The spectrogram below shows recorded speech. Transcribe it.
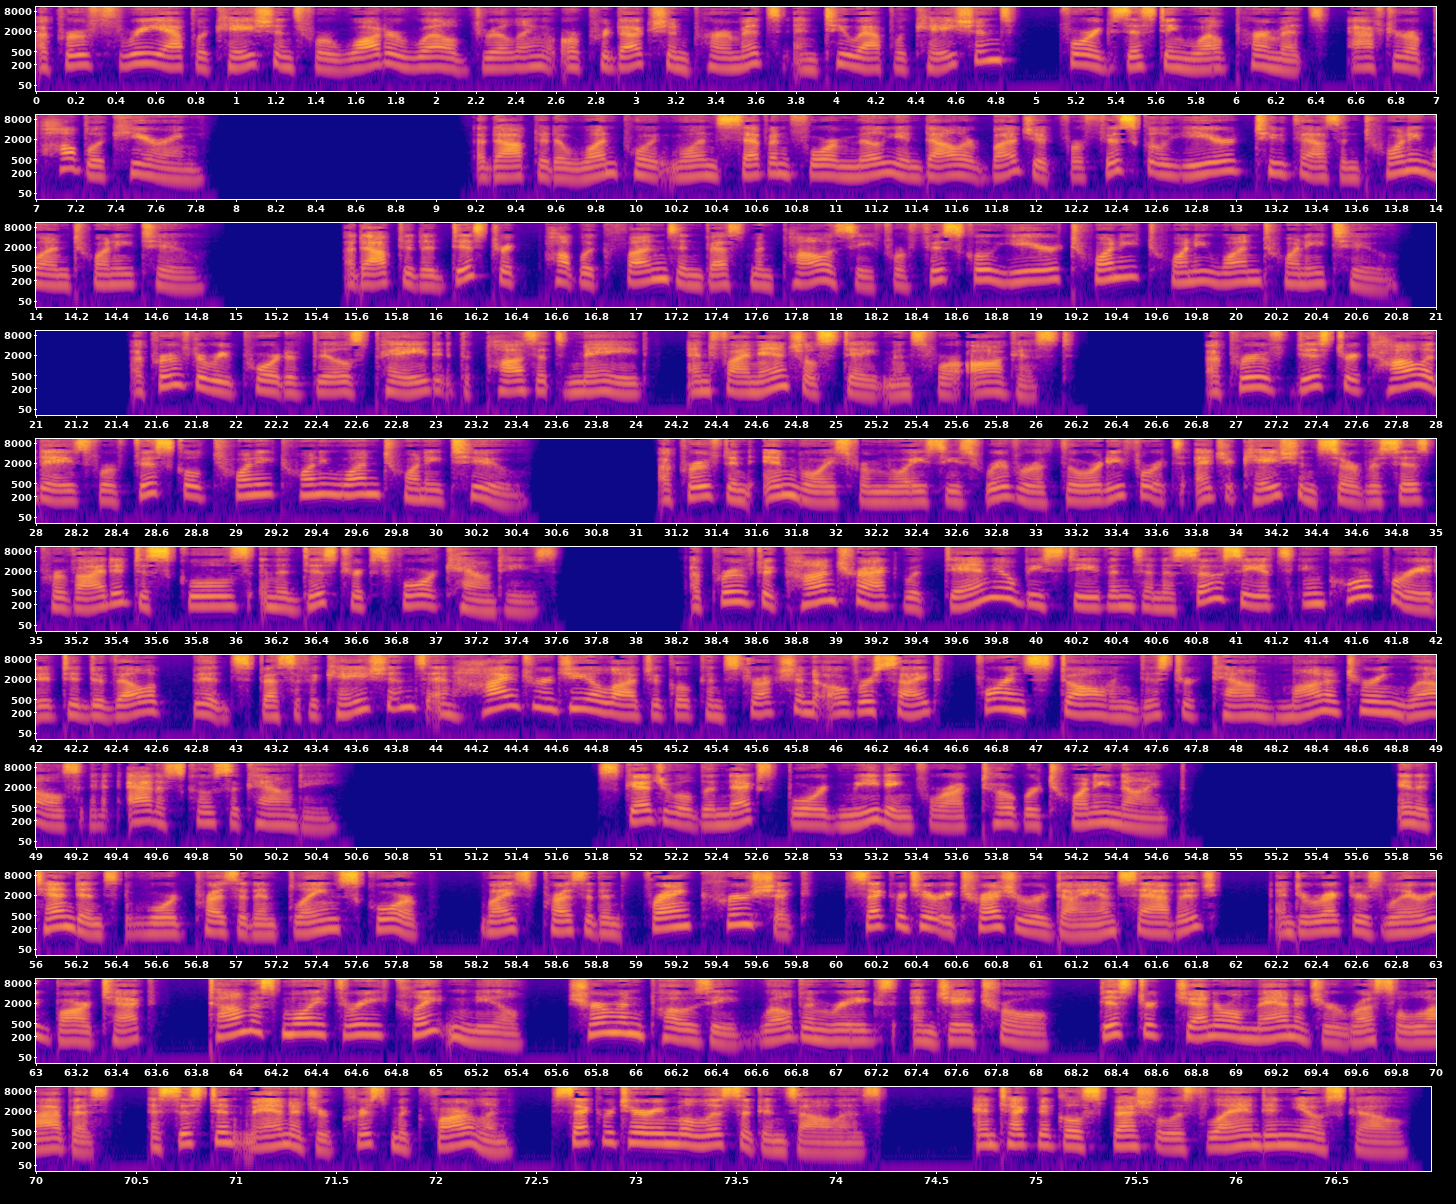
Approved three applications for water well drilling or production permits and two applications for existing well permits after a public hearing. Adopted a $1.174 million budget for fiscal year 2021 22 adopted a district public funds investment policy for fiscal year 2021 22. Approved a report of bills paid, deposits made, and financial statements for August. Approved district holidays for fiscal 2021 22. Approved an invoice from Nueces River Authority for its education services provided to schools in the district's four counties approved a contract with Daniel B. Stephens and Associates Incorporated to develop bid specifications and hydrogeological construction oversight for installing district town monitoring wells in Atascosa County. Schedule the next board meeting for October 29th. In attendance, Board President Blaine Scorp, Vice President Frank Krushik, Secretary Treasurer Diane Savage, and Directors Larry Bartek, Thomas Moy 3 Clayton Neal, Sherman Posey, Weldon Riggs, and Jay Troll, District General Manager Russell Labus, Assistant Manager Chris McFarland, Secretary Melissa Gonzalez, and Technical Specialist Landon Yosko.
